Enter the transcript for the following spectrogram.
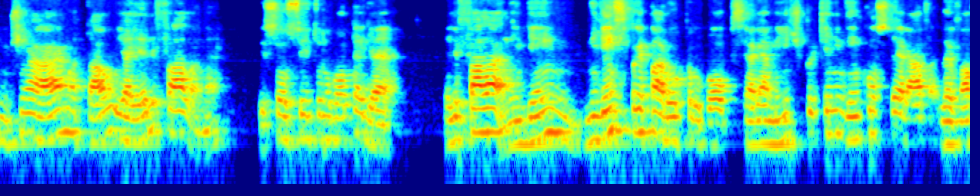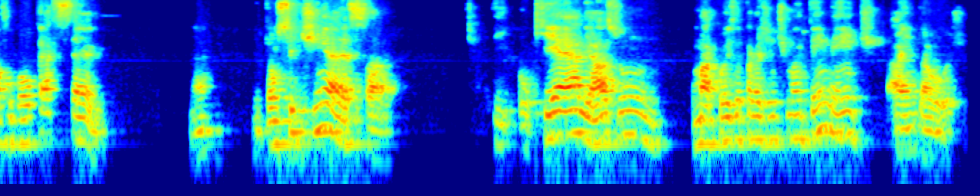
não tinha arma tal, e aí ele fala, né? Isso eu cito no golpe é guerra. Ele fala, ah, ninguém, ninguém se preparou para o golpe seriamente porque ninguém considerava, levava o golpe a sério, né? Então se tinha essa, o que é, aliás, um, uma coisa para a gente manter em mente ainda hoje.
